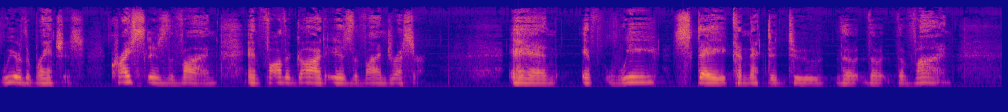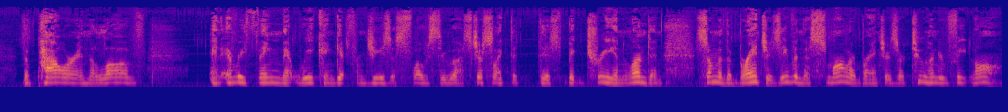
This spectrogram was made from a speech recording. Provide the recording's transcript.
We are the branches. Christ is the vine, and Father God is the vine dresser. And if we stay connected to the, the, the vine, the power and the love and everything that we can get from Jesus flows through us, just like the this big tree in London, some of the branches, even the smaller branches, are 200 feet long.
